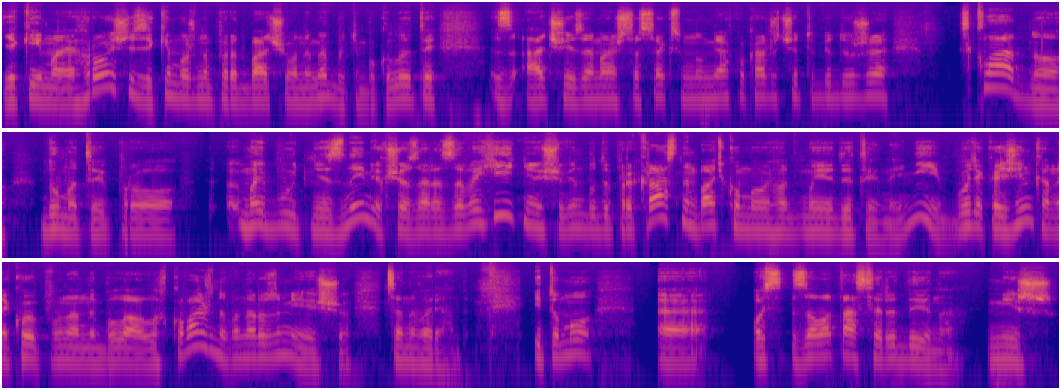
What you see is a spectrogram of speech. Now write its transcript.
який має гроші, з яким можна передбачувати майбутнє. Бо коли ти з Ачі займаєшся сексом, ну м'яко кажучи, тобі дуже складно думати про майбутнє з ним, якщо я зараз завагітнюю, що він буде прекрасним батьком моєго, моєї дитини. Ні, будь-яка жінка, на якою б вона не була легковажною, вона розуміє, що це не варіант. І тому е, ось золота середина між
